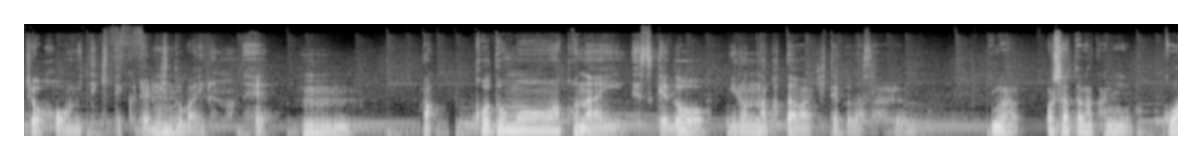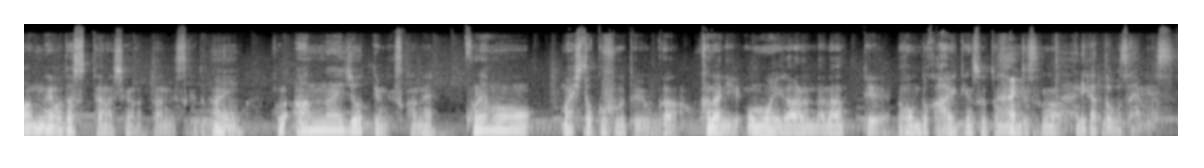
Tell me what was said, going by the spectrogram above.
情報を見てきてくれる人がいるので、うんまあ、子供は来ないですけどいろんな方が来てくださる。今おっしゃった中にご案内を出すって話があったんですけども、はいこの案内状っていうんですかねこれもまあ一工夫というかかなり思いがあるんだなって本とか拝見すると思うんですが、ありがとうございます。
